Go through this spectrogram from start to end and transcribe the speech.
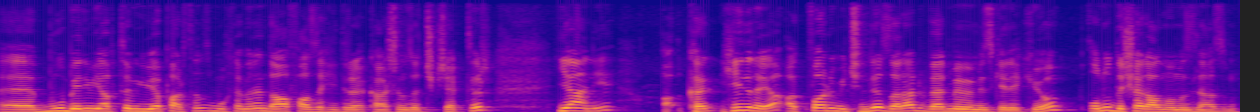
e, bu benim yaptığım gibi yaparsanız muhtemelen daha fazla hidra karşınıza çıkacaktır. Yani hidraya akvaryum içinde zarar vermememiz gerekiyor. Onu dışarı almamız lazım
